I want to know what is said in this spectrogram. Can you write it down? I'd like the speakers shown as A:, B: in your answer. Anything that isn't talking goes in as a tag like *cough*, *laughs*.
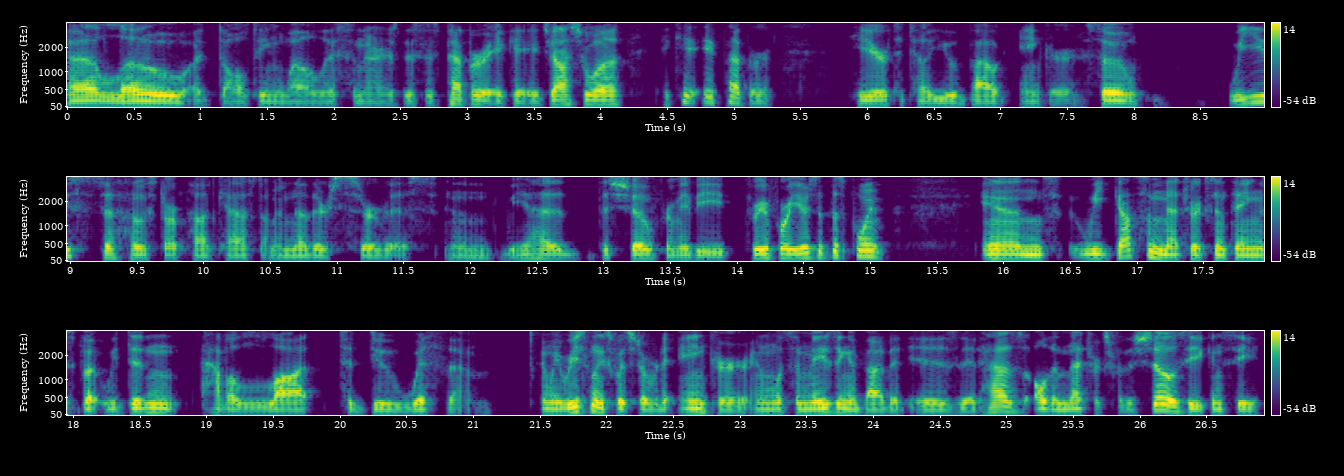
A: Hello, adulting well listeners. This is Pepper, aka Joshua, aka Pepper, here to tell you about Anchor. So, we used to host our podcast on another service, and we had this show for maybe three or four years at this point. And we got some metrics and things, but we didn't have a lot to do with them. And we recently switched over to Anchor. And what's amazing about it is it has all the metrics for the show, so you can see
